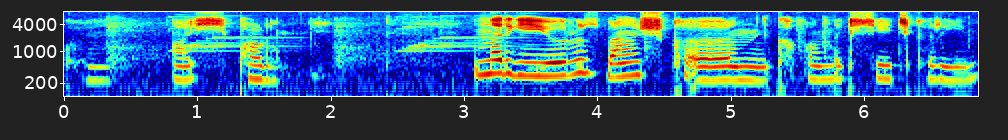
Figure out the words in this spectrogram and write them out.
koy. Ay pardon. Bunları giyiyoruz. Ben şu ka- kafamdaki şeyi çıkarayım.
